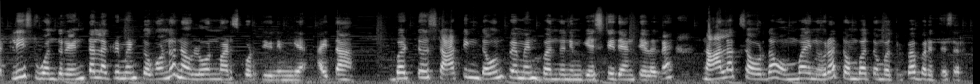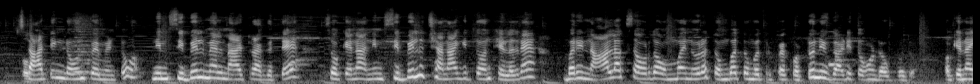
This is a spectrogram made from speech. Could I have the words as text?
ಅಟ್ಲೀಸ್ಟ್ ಒಂದು ರೆಂಟಲ್ ಅಗ್ರಿಮೆಂಟ್ ತೊಗೊಂಡು ನಾವು ಲೋನ್ ಮಾಡಿಸ್ಕೊಡ್ತೀವಿ ನಿಮಗೆ. ಆಯ್ತಾ? ಬಟ್ ಸ್ಟಾರ್ಟಿಂಗ್ ಡೌನ್ ಪೇಮೆಂಟ್ ಬಂದು ನಿಮ್ಗೆ ಎಷ್ಟಿದೆ ಅಂತ ಹೇಳಿದ್ರೆ ನಾಲ್ಕು ಸಾವಿರದ ಒಂಬೈನೂರ ತೊಂಬತ್ತೊಂಬತ್ತು ರೂಪಾಯಿ ಬರುತ್ತೆ ಸರ್. ಸ್ಟಾರ್ಟಿಂಗ್ ಡೌನ್ ಪೇಮೆಂಟು ನಿಮ್ಮ ಸಿಬಿಲ್ ಮೇಲೆ ಮ್ಯಾಟ್ರ್ ಆಗುತ್ತೆ. ಸೊ ಓಕೆನಾ ನಿಮ್ಮ ಸಿಬಿಲ್ ಚೆನ್ನಾಗಿತ್ತು ಅಂತ ಹೇಳಿದ್ರೆ ಬರೀ ನಾಲ್ಕು ಸಾವಿರದ ಒಂಬೈನೂರ ತೊಂಬತ್ತೊಂಬತ್ತು ರೂಪಾಯಿ ಕೊಟ್ಟು ನೀವು ಗಾಡಿ ತೊಗೊಂಡು ಹೋಗ್ಬೋದು. ಓಕೆನಾ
